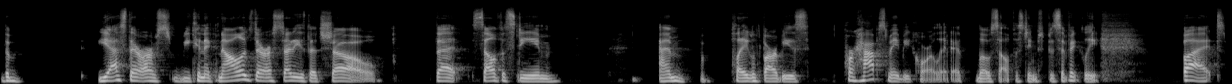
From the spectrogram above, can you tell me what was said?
the yes, there are, we can acknowledge there are studies that show that self esteem and playing with Barbies perhaps may be correlated, low self esteem specifically. But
